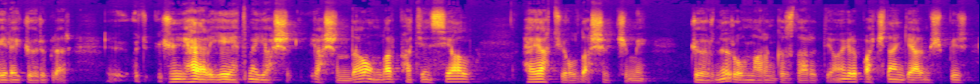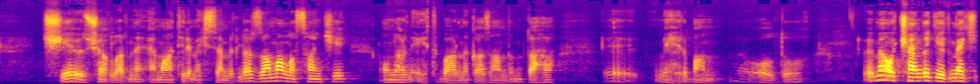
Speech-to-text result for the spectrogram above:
belə görüblər. Çünki hər yeniyetmə yaş, yaşında onlar potensial həyat yoldaşı kimi görünür onların qızları deyə. Ona görə Bakıdan gəlmiş bir kişiyə öz uşaqlarını əmanət eləmək istəmirdilər. Zamanla sanki onların etibarını qazandım, daha e, mehriban olduq. Və mən o kəndə getmək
